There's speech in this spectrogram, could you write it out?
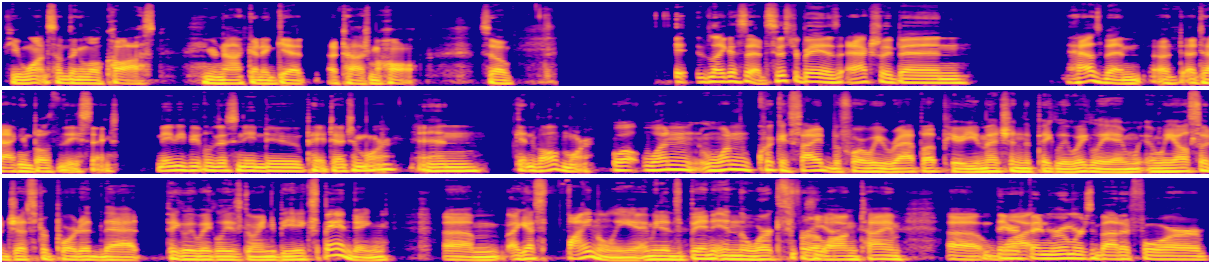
if you want something low cost, you're not going to get a Taj Mahal. So, it, like I said, Sister Bay has actually been has been attacking both of these things. Maybe people just need to pay attention more and get involved more. Well, one one quick aside before we wrap up here, you mentioned the Piggly Wiggly, and we, and we also just reported that Piggly Wiggly is going to be expanding. Um, I guess finally. I mean, it's been in the works for a yeah. long time. Uh, There's why, been rumors about it for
